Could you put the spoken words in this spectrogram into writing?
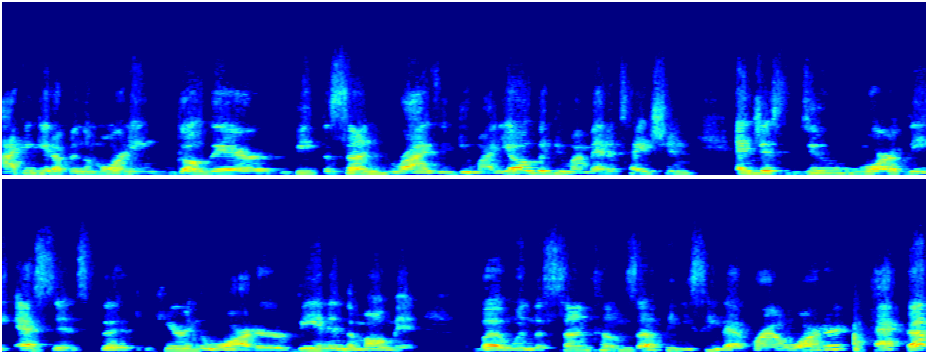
I can get up in the morning, go there, beat the sun rising, do my yoga, do my meditation, and just do more of the essence, the hearing the water, being in the moment. But when the sun comes up and you see that brown water, pack up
